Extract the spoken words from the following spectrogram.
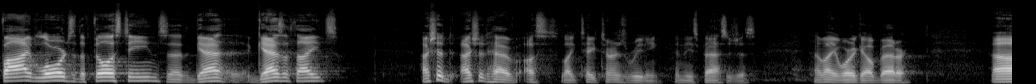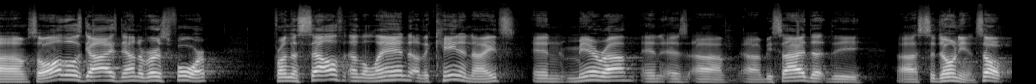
five lords of the Philistines, the Gazathites, I should, I should have us like take turns reading in these passages. That might work out better. Um, so all those guys down to verse 4 from the south of the land of the Canaanites in Mearah and uh, uh, beside the, the uh, Sidonians. So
